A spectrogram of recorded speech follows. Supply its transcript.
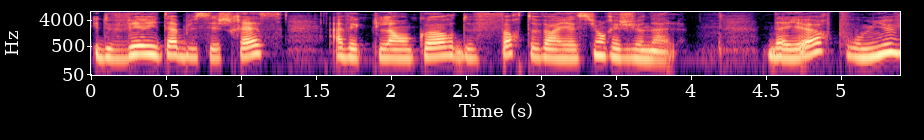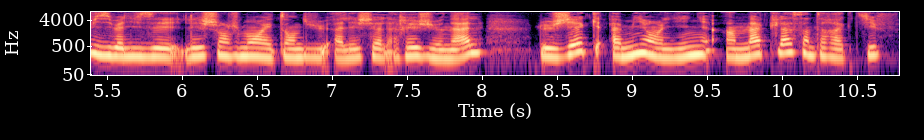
et de véritables sécheresses, avec là encore de fortes variations régionales. D'ailleurs, pour mieux visualiser les changements étendus à l'échelle régionale, le GIEC a mis en ligne un atlas interactif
